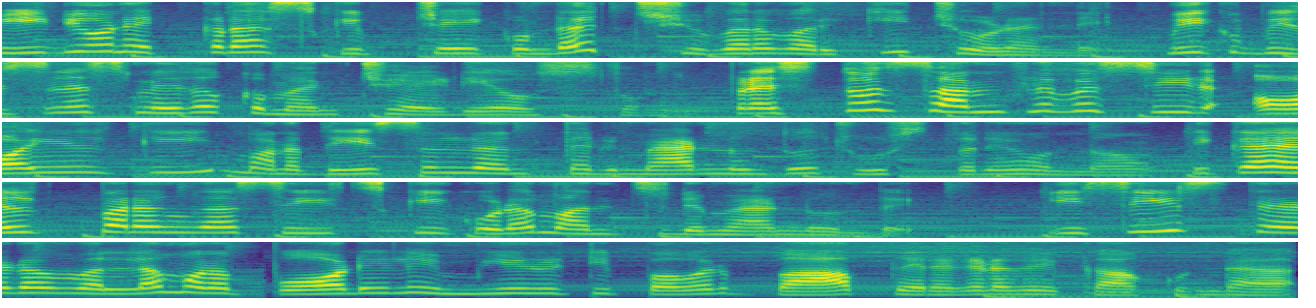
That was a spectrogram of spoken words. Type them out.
వీడియోని ఎక్కడా స్కిప్ చేయకుండా చివరి వరకు చూడండి. మీకు బిజినెస్ మీద ఒక మంచి ఐడియా వస్తుంది. ప్రస్తుతం సన్ఫ్లవర్ సీడ్ ఆయిల్కి మన దేశంలో ఎంత డిమాండ్ ఉందో చూస్తూనే ఉన్నాం. ఇక హెల్త్ పరంగా సీడ్స్కి కూడా మంచి డిమాండ్ ఉంది. ఈ సీడ్స్ తినడం వల్ల మన బాడీలో ఇమ్యూనిటీ పవర్ బాగా పెరగడమే కాకుండా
